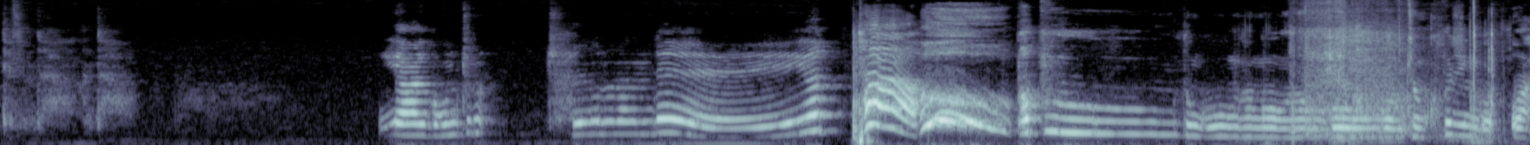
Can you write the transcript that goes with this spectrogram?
됐습니다. 야 이거 엄청 잘 늘어나는데 야타! 바풍 성공 성공 성공 엄청 커진 거 와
